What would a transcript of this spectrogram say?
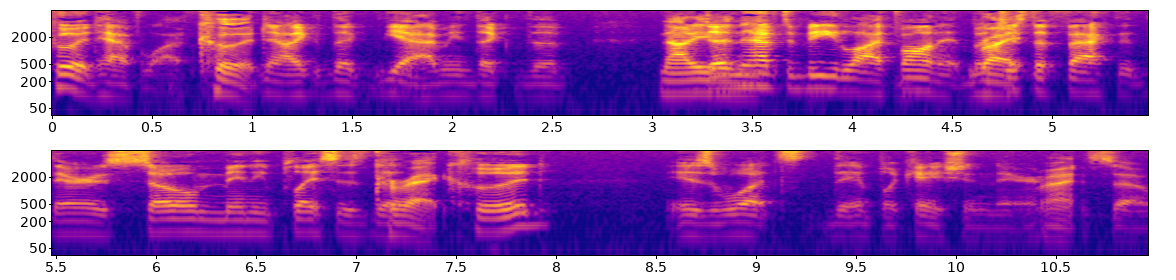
Could have life. Could. Now, like the yeah, I mean, like the not it even doesn't have to be life on it, but Right. just the fact that there is so many places that Correct. could is what's the implication there. Right. So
